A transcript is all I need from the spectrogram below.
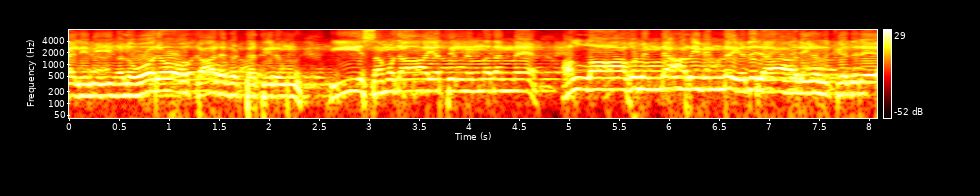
അലിമീങ്ങൾ ഓരോ കാലഘട്ടത്തിലും ഈ സമുദായത്തിൽ നിന്ന് തന്നെ അള്ളാഹുവിന്റെ അറിവിന്റെ എതിരാളികൾക്കെതിരെ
